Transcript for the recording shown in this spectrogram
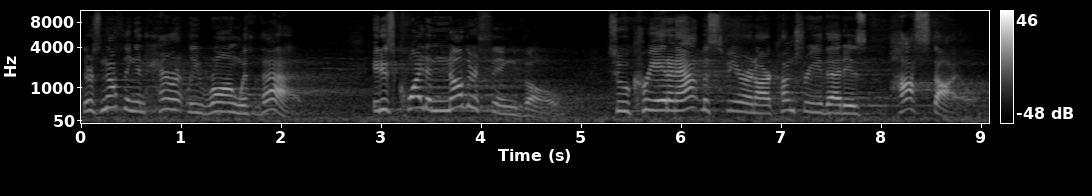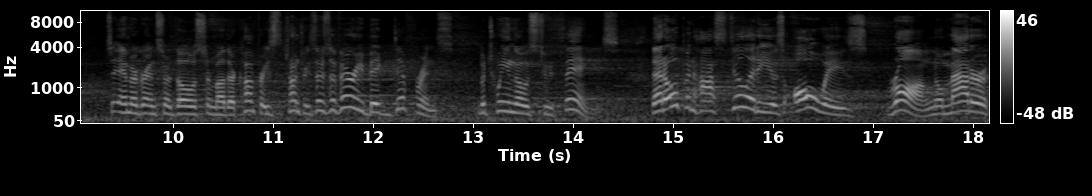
There's nothing inherently wrong with that. It is quite another thing, though, to create an atmosphere in our country that is hostile to immigrants or those from other countries. countries. There's a very big difference between those two things. That open hostility is always wrong, no matter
